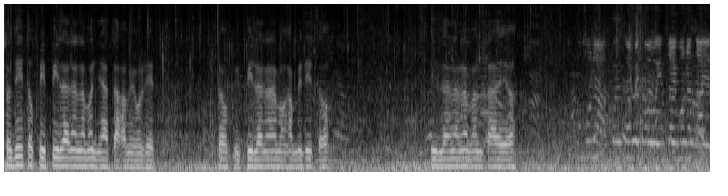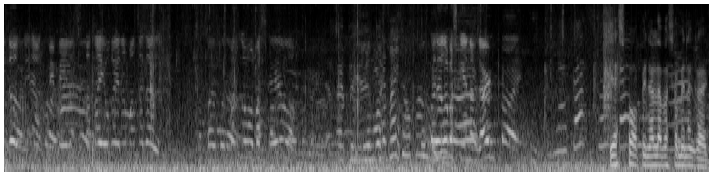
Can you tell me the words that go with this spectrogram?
So dito pipila na naman yata kami ulit. So pipila na naman kami dito. Pila na naman tayo. muna. Sabi ko, hintay muna tayo doon. Pipila, tatayo kayo ng matagal. Ba't lumabas kayo? Pinalabas kayo ng guard? Yes po, pinalabas kami ng guard.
